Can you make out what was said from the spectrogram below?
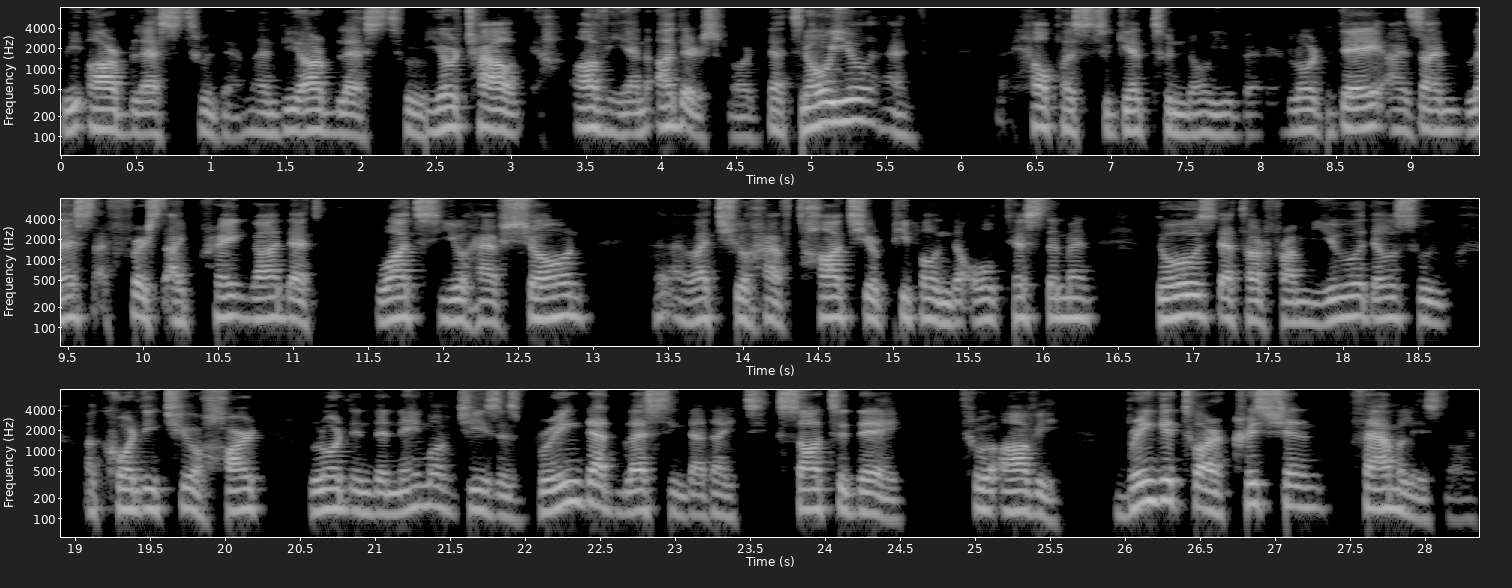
We are blessed through them, and we are blessed through your child, Avi, and others, Lord, that know you and help us to get to know you better. Lord, today, as I'm blessed, first I pray, God, that what you have shown uh, what you have taught your people in the Old Testament, those that are from you, those who, according to your heart, Lord, in the name of Jesus, bring that blessing that I saw today through Avi. Bring it to our Christian families, Lord.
